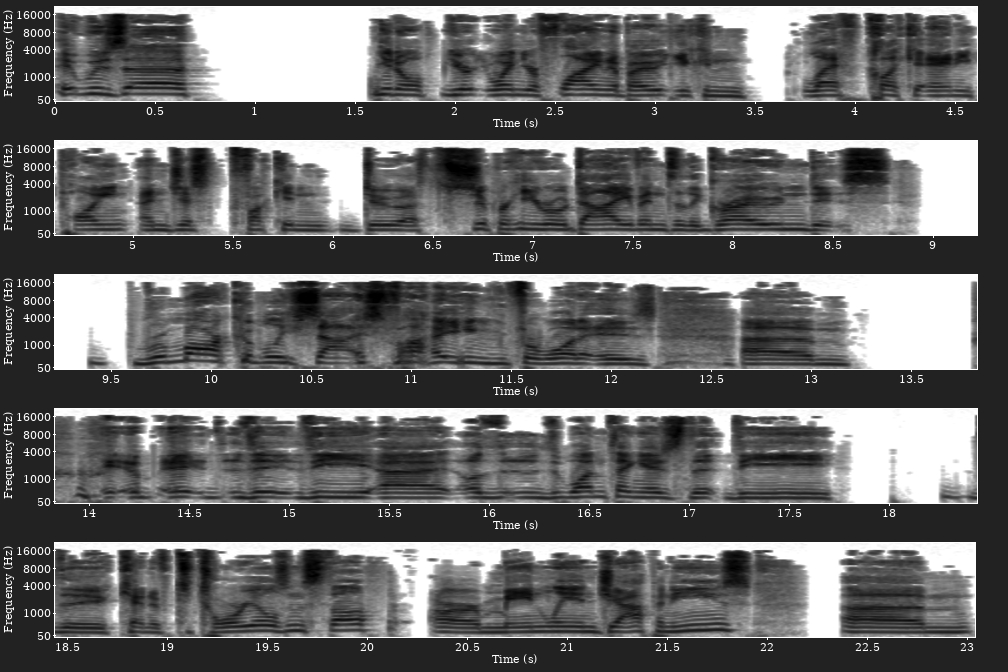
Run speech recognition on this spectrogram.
it was uh you know you're when you're flying about you can left click at any point and just fucking do a superhero dive into the ground it's remarkably satisfying for what it is. Um, it, it, the the uh the, the one thing is that the the kind of tutorials and stuff are mainly in Japanese. Um,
